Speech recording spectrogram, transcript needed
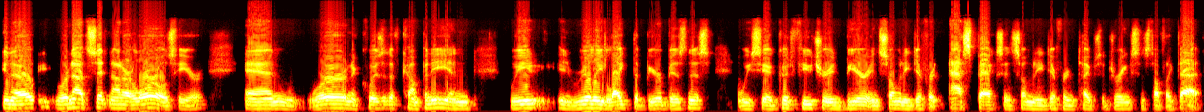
you know, we're not sitting on our laurels here and we're an acquisitive company and we really like the beer business. We see a good future in beer in so many different aspects and so many different types of drinks and stuff like that.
